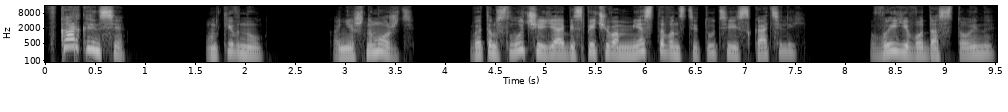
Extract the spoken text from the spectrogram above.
в Каркринсе?» Он кивнул. «Конечно, можете. В этом случае я обеспечу вам место в институте искателей. Вы его достойны.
